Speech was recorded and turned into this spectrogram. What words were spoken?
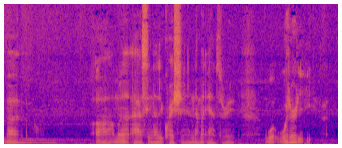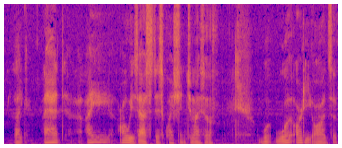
But uh, I'm gonna ask another question and I'm gonna answer it. What what are the like I had I always ask this question to myself. What what are the odds of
